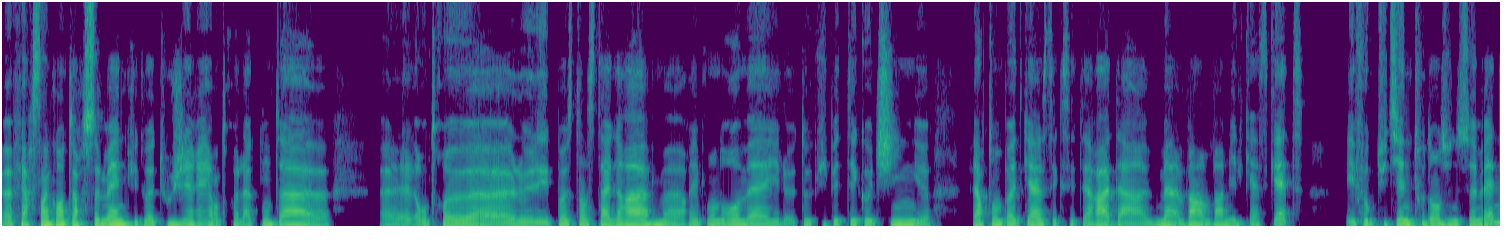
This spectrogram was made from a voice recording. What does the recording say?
faire 50 heures semaine, tu dois tout gérer entre la compta, entre les posts Instagram, répondre aux mails, t'occuper de tes coachings, faire ton podcast, etc. Tu as 20, 20 000 casquettes et il faut que tu tiennes tout dans une semaine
